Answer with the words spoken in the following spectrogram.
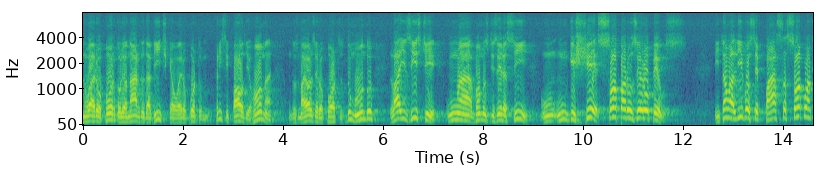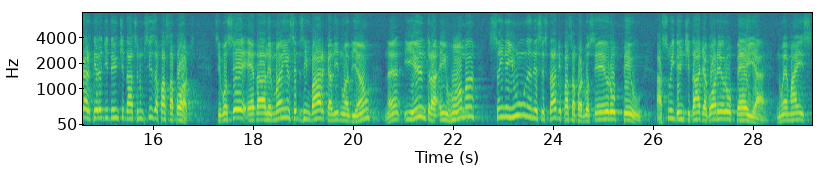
no aeroporto Leonardo da Vinci, que é o aeroporto principal de Roma, um dos maiores aeroportos do mundo, lá existe uma, vamos dizer assim, um, um guichê só para os europeus. Então ali você passa só com a carteira de identidade, você não precisa passaporte. Se você é da Alemanha, você desembarca ali no avião, né, e entra em Roma sem nenhuma necessidade de passaporte. Você é europeu. A sua identidade agora é europeia, não é mais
